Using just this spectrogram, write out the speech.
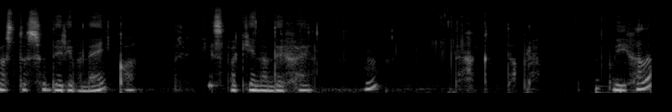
Просто сюди рівненько і спокійно дихай. Так, добре. Поїхали?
